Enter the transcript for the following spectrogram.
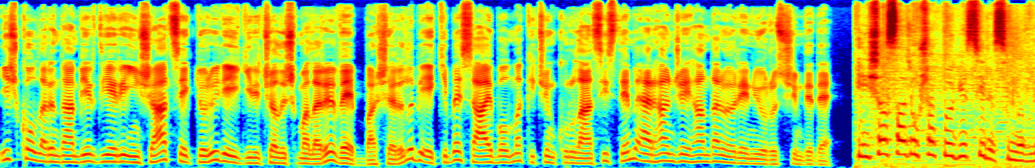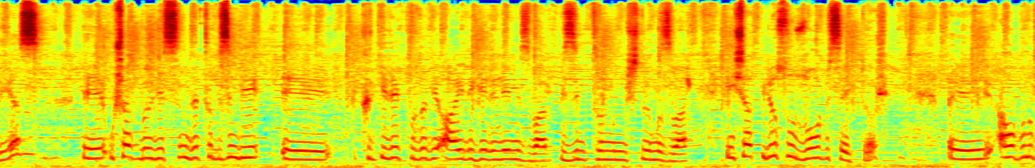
İş kollarından bir diğeri inşaat sektörüyle ilgili çalışmaları ve başarılı bir ekibe sahip olmak için kurulan sistemi Erhan Ceyhan'dan öğreniyoruz şimdi de. İnşaat sadece Uşak bölgesiyle sınırlıyız. Ee, Uşak bölgesinde tabii bizim bir e, 47'lik burada bir aile geleneğimiz var. Bizim tanınmışlığımız var. İnşaat biliyorsunuz zor bir sektör. Ee, ama bunu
